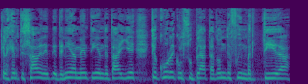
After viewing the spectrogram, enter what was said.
que la gente sabe detenidamente y en detalle qué ocurre con su plata, dónde fue invertida,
